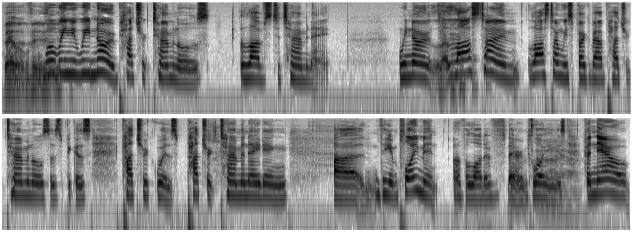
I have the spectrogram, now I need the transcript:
The- the- Well, we we know Patrick Terminals loves to terminate. We know last time last time we spoke about Patrick Terminals is because Patrick was Patrick terminating uh, the employment of a lot of their employees, yeah. but now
